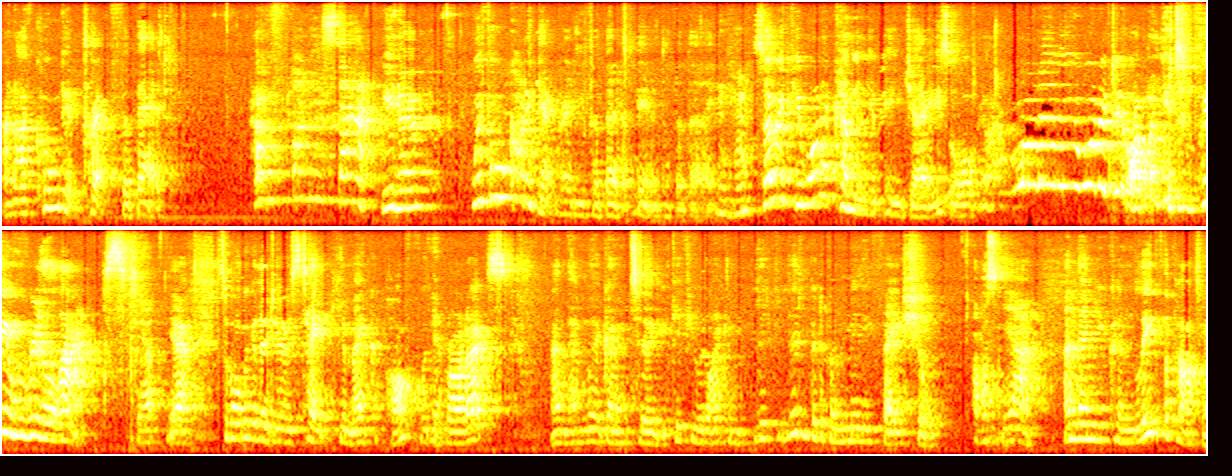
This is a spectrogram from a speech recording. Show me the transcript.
And I've called it Prep for Bed. How fun is that? You know, we've all got to get ready for bed at the end of the day. Mhm. So if you want to come in your PJs or whatever you want to do, I want you to feel relaxed. Yeah. Yeah. So what we're going to do is take your makeup off with Yeah. the products and then we're going to give you like a little, little bit of a mini facial. Awesome. Yeah, and then you can leave the party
